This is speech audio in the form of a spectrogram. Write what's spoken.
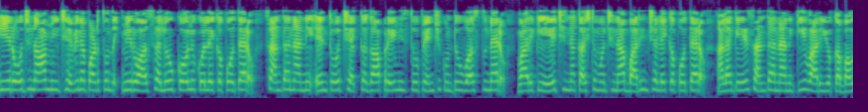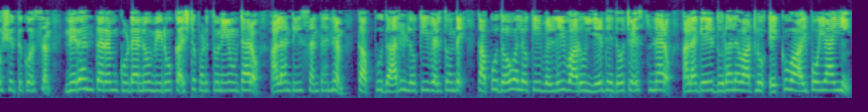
ఈ రోజున మీ చెవిన పడుతుంది. మీరు అస్సలు కోలుకోలేకపోతారు. సంతానాన్ని ఎంతో చక్కగా ప్రేమిస్తూ పెంచుకుంటూ వస్తున్నారు. వారికి ఏ చిన్న కష్టం వచ్చినా భరించలేకపోతారు. అలాగే సంతానానికి వారి యొక్క భవిష్యత్తు కోసం నిరంతరం కూడాను వీరు కష్టపడుతూనే ఉంటారు. అలాంటి సంతానం తప్పు దారిలోకి వెళ్తుంది. తప్పు దోవలోకి వెళ్ళి వారు ఏదేదో చేస్తున్నారు. అలాగే దురలవాట్లు ఎక్కువ అయిపోయాయి.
